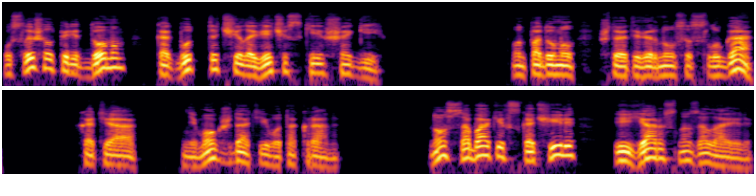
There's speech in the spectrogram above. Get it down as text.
услышал перед домом как будто человеческие шаги. Он подумал, что это вернулся слуга, хотя не мог ждать его так рано. Но собаки вскочили и яростно залаяли.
